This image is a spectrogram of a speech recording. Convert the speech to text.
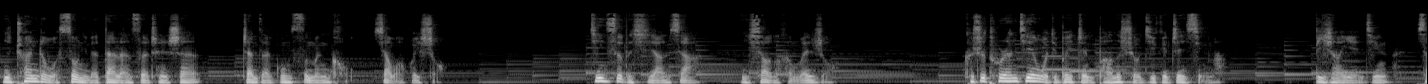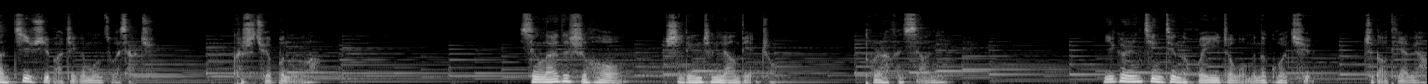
你穿着我送你的淡蓝色衬衫，站在公司门口向我挥手。金色的夕阳下，你笑得很温柔。可是突然间我就被枕旁的手机给震醒了。闭上眼睛，想继续把这个梦做下去，可是却不能了。醒来的时候是凌晨两点钟，突然很想你。一个人静静的回忆着我们的过去，直到天亮。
